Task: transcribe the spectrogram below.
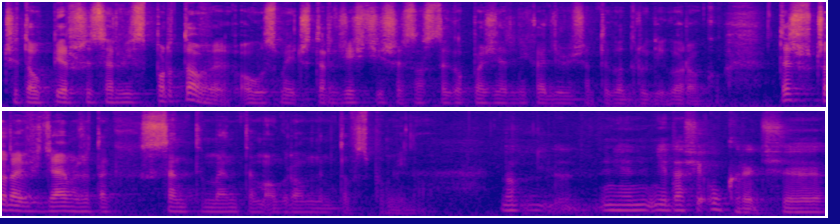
czytał pierwszy serwis sportowy o 8.40 16 października 1992 roku. Też wczoraj widziałem, że tak z sentymentem ogromnym to wspominał. No, nie, nie da się ukryć. Y,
